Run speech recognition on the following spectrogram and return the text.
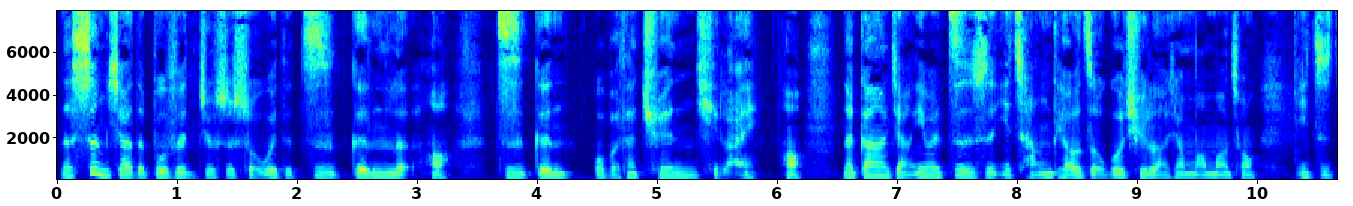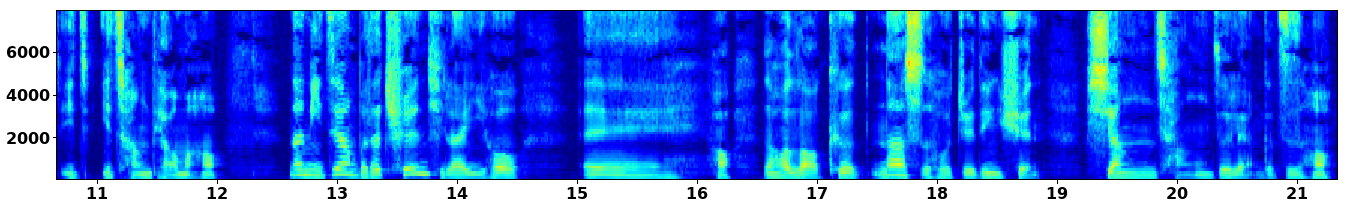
那剩下的部分就是所谓的字根了，哈，字根我把它圈起来，哈。那刚刚讲，因为字是一长条走过去了，像毛毛虫一直一直一长条嘛，哈。那你这样把它圈起来以后，哎，好，然后老客那时候决定选香肠这两个字，哈，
